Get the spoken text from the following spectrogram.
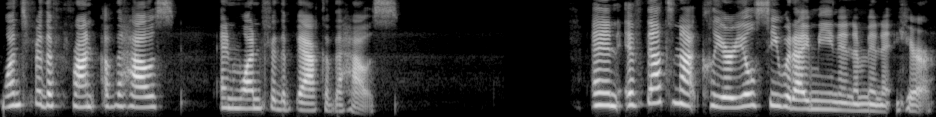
Once for the front of the house and one for the back of the house. And if that's not clear, you'll see what I mean in a minute here.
